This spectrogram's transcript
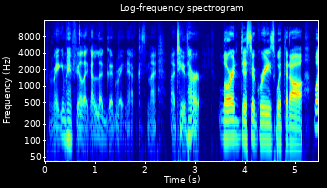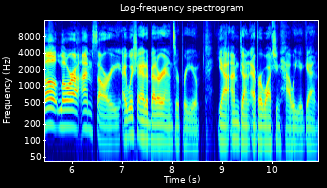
for making me feel like I look good right now because my, my teeth hurt. Laura disagrees with it all. Well, Laura, I'm sorry. I wish I had a better answer for you. Yeah, I'm done ever watching Howie again.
